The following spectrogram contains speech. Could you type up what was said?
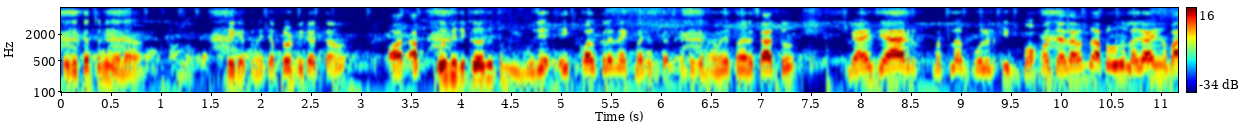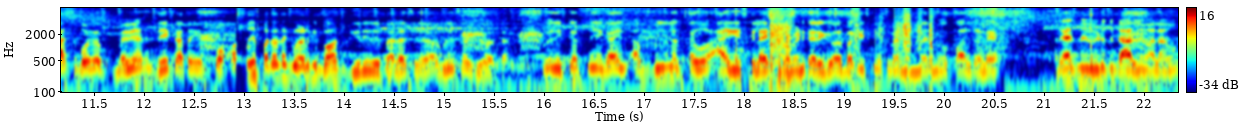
कोई दिक्कत तो नहीं है ना? ठीक है तो मैं इसे अपलोड भी करता हूँ। और अब कोई भी दिक्कत होती तो मुझे एक कॉल कर लेना, एक मैसेज कर लेना, ठीक है? मैं हमेशा तुम्हारे साथ हूँ। गाइज़ यार मतलब वो लड़की बहुत ज़्यादा मतलब आप लोगों को तो लगा ही बात से बहुत मैं भी यहाँ से देख रहा था कि बहुत, मुझे पता था कि वो लड़की बहुत गिरी हुई पहले से, और मुझे सब हुआ था। कोई दिक्कत नहीं है गाइज़ अब मुझे लगता है वो आएगी इसके लाइफ में कमेंट करेगी, और बाकी इसके मेरा नंबर में वो कॉल कर ले। और गैस मैं वीडियो तो डालने वाला हूँ।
